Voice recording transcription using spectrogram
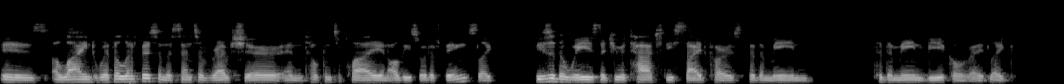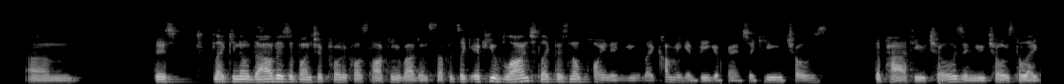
is aligned with Olympus in the sense of rev share and token supply and all these sort of things. Like these are the ways that you attach these sidecars to the main to the main vehicle, right? Like um there's like you know now there's a bunch of protocols talking about and stuff. It's like if you've launched, like there's no point in you like coming and being a branch. Like you chose the path you chose and you chose to like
